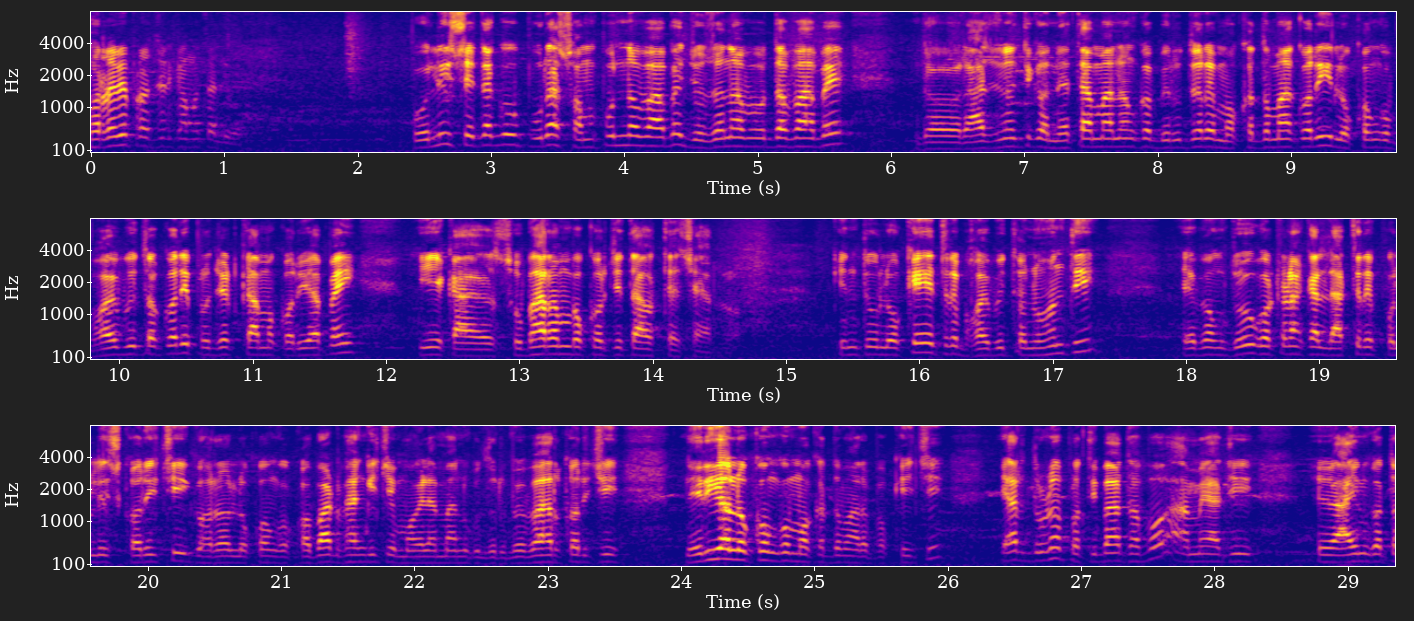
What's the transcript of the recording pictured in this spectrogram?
ଘରେ ବି ପ୍ରୋଜେକ୍ଟ କାମ ଚାଲିବ ପୋଲିସ ସେଟାକୁ ପୁରା ସମ୍ପୂର୍ଣ୍ଣ ଭାବେ ଯୋଜନାବଦ୍ଧ ଭାବେ ରାଜନୈତିକ ନେତାମାନଙ୍କ ବିରୁଦ୍ଧରେ ମକଦ୍ଦମା କରି ଲୋକଙ୍କୁ ଭୟଭୀତ କରି ପ୍ରୋଜେକ୍ଟ କାମ କରିବା ପାଇଁ ଇଏ ଶୁଭାରମ୍ଭ କରିଛି ତା ଅତ୍ୟାଚାରର କିନ୍ତୁ ଲୋକେ ଏଥିରେ ଭୟଭୀତ ନୁହନ୍ତି ଏବଂ ଯେଉଁ ଘଟଣା କାଲି ରାତିରେ ପୋଲିସ କରିଛି ଘର ଲୋକଙ୍କ କବାଟ ଭାଙ୍ଗିଛି ମହିଳାମାନଙ୍କୁ ଦୁର୍ବ୍ୟବହାର କରିଛି ନିରୀହ ଲୋକଙ୍କୁ ମକଦ୍ଦମାରେ ପକାଇଛି ୟାର ଦୃଢ଼ ପ୍ରତିବାଦ ହେବ ଆମେ ଆଜି ଆଇନଗତ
